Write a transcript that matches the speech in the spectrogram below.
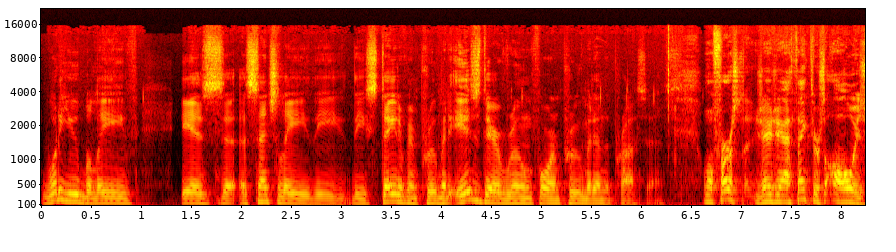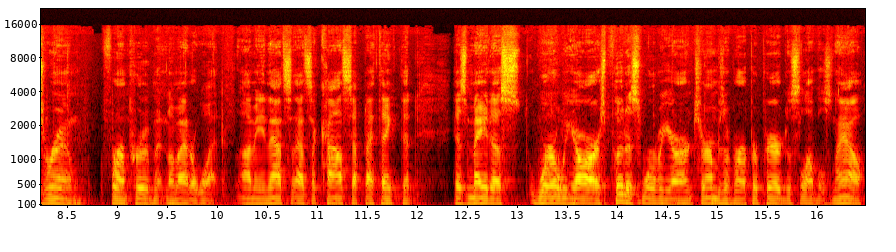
what do you believe is uh, essentially the, the state of improvement? Is there room for improvement in the process? Well, first, JJ, I think there's always room for improvement, no matter what. I mean, that's that's a concept I think that has made us where we are, has put us where we are in terms of our preparedness levels now.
